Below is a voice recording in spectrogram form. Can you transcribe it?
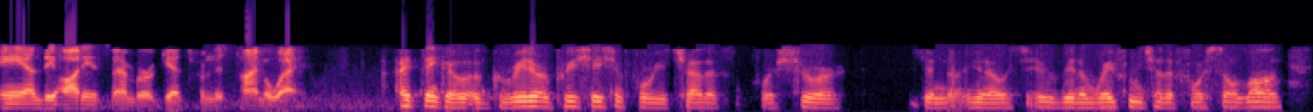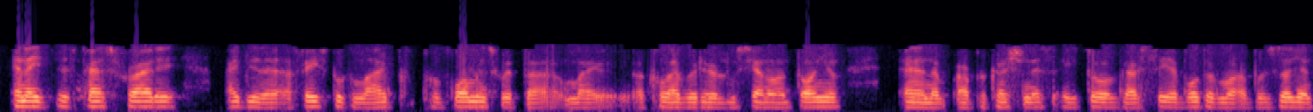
and the audience member gets from this time away? I think a, a greater appreciation for each other, for sure. You know, you know, it's, we've been away from each other for so long. And I, this past Friday, I did a, a Facebook live performance with uh, my collaborator Luciano Antonio and our percussionist Heitor Garcia. Both of them are Brazilian.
